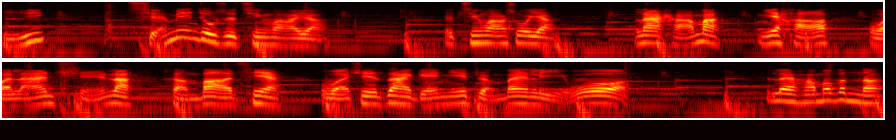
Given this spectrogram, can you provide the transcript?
咦，前面就是青蛙呀！这青蛙说呀：“癞蛤蟆，你好，我来迟了，很抱歉，我是在给你准备礼物。”癞蛤蟆问呢：“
